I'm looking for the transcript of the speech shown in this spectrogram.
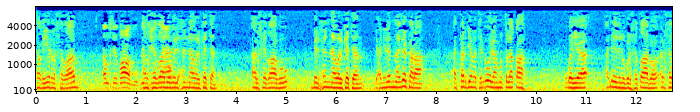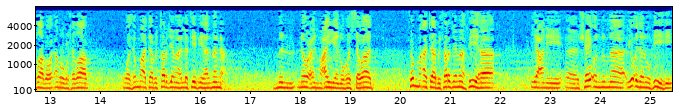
تغيير الخضاب. الخضاب الخضاب بالحنة والكتم. الخضاب بالحنة والكتم. يعني لما ذكر الترجمة الأولى مطلقة وهي الإذن بالخطاب الخضاب والأمر بالخضاب وثم أتى بالترجمة التي فيها المنع من نوع معين وهو السواد ثم أتى بترجمة فيها يعني آه، شيء مما يؤذن فيه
